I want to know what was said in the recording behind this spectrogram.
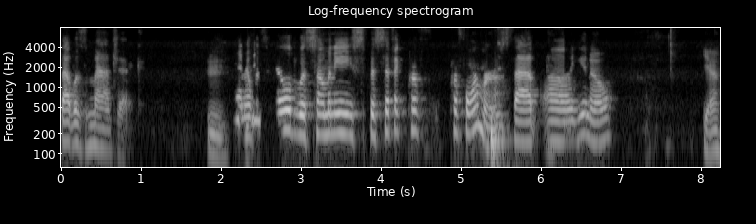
That was magic Hmm. and it was filled with so many specific perf- performers that uh, you know yeah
